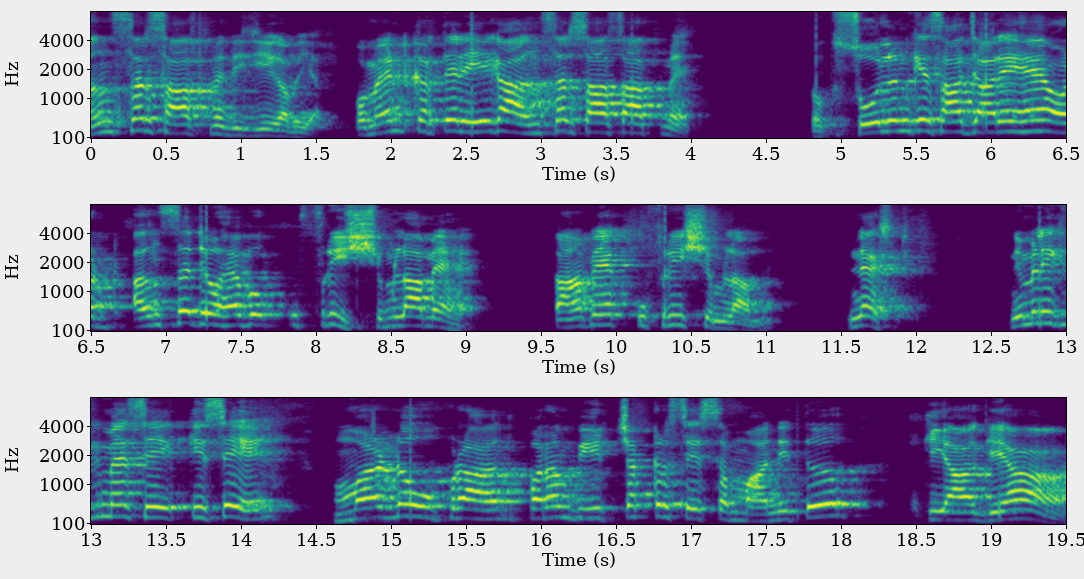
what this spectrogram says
आंसर साथ में दीजिएगा भैया। कमेंट करते रहिएगा आंसर साथ साथ में। तो सोलन के साथ जा रहे हैं और आंसर जो है वो कुफरी शिमला में है। कहाँ पे है? कुफरी शिमला में। नेक्स्ट निम्नलिखित में से किसे मरणों उपरांत परमवीर चक्र से सम्मानित किया गया?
